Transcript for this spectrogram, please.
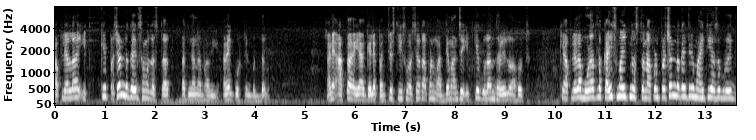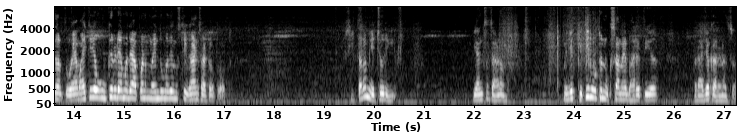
आपल्याला इतके प्रचंड गैरसमज असतात अज्ञानाभावी अनेक गोष्टींबद्दल. आणि आता या गेल्या पंचवीस तीस वर्षात आपण माध्यमांचे इतके गुलाम झालेलो आहोत की आपल्याला मुळातलं काहीच माहीत नसतं ना आपण प्रचंड काहीतरी माहिती असं गृहीत धरतो. या माहितीच्या उकिरड्यामध्ये आपण मेंदूमध्ये नुसती घाण साठवतो आहोत. सीताराम येचुरी यांचं जाणं म्हणजे किती मोठं नुकसान आहे भारतीय राजकारणाचं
